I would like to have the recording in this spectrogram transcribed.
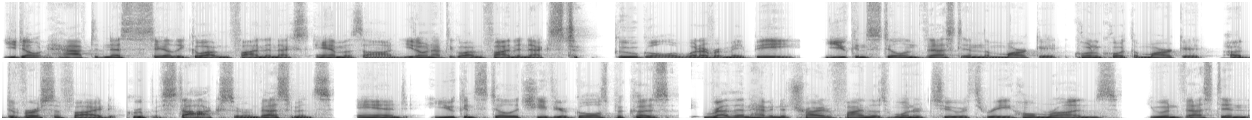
you don't have to necessarily go out and find the next Amazon. You don't have to go out and find the next Google or whatever it may be. You can still invest in the market, quote unquote, the market, a diversified group of stocks or investments, and you can still achieve your goals because rather than having to try to find those one or two or three home runs, you invest in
